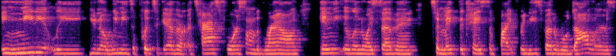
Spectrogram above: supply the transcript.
Immediately, you know, we need to put together a task force on the ground in the Illinois 7 to make the case to fight for these federal dollars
